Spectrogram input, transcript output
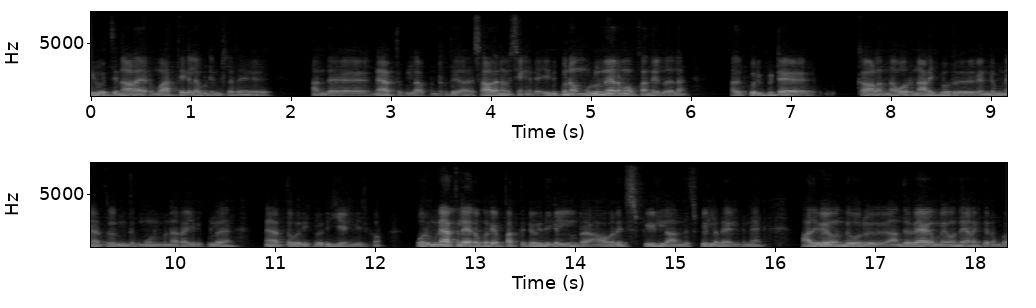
இருபத்தி நாலாயிரம் வார்த்தைகள் அப்படின்றது அந்த நேரத்துக்குள்ள அப்படின்றது அது சாதாரண விஷயம் கிடையாது. இதுக்கும் நான் முழு நேரமாக உட்காந்து எழுதலை. அது குறிப்பிட்ட காலம் தான். ஒரு நாளைக்கு ஒரு ரெண்டு மணி நேரத்துலேருந்து மூணு மணி நேரம் இதுக்குள்ளே நேரத்தை ஒதுக்கி ஒதுக்கி எழுதியிருக்கோம். ஒரு மணி நேரத்தில் ஏறக்குறைய பத்து கவிதைகள்ன்ற ஆவரேஜ் ஸ்பீடில் அந்த ஸ்பீடில் தான் எழுதினேன். அதுவே வந்து ஒரு அந்த வேகமே வந்து எனக்கு ரொம்ப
